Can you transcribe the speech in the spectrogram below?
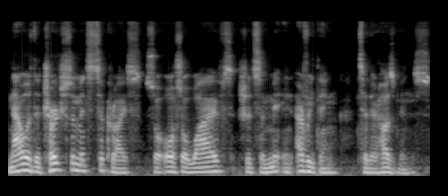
Now, as the church submits to Christ, so also wives should submit in everything to their husbands.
